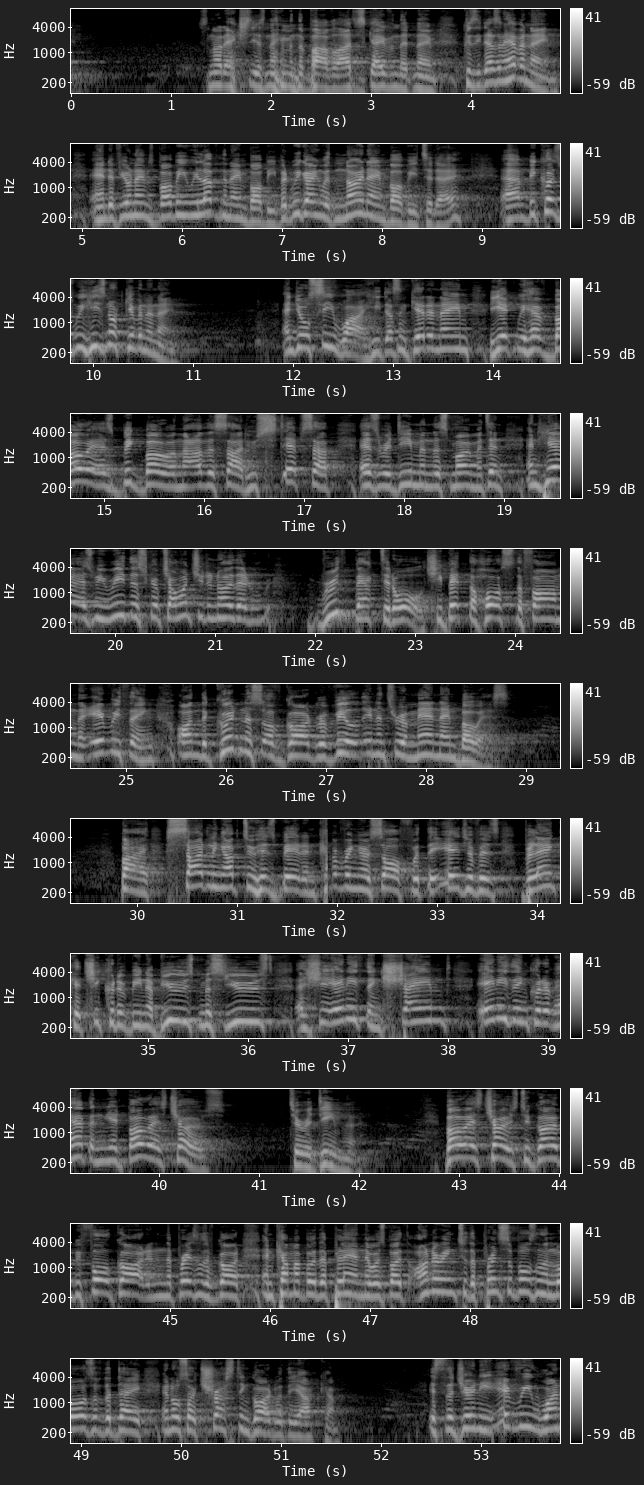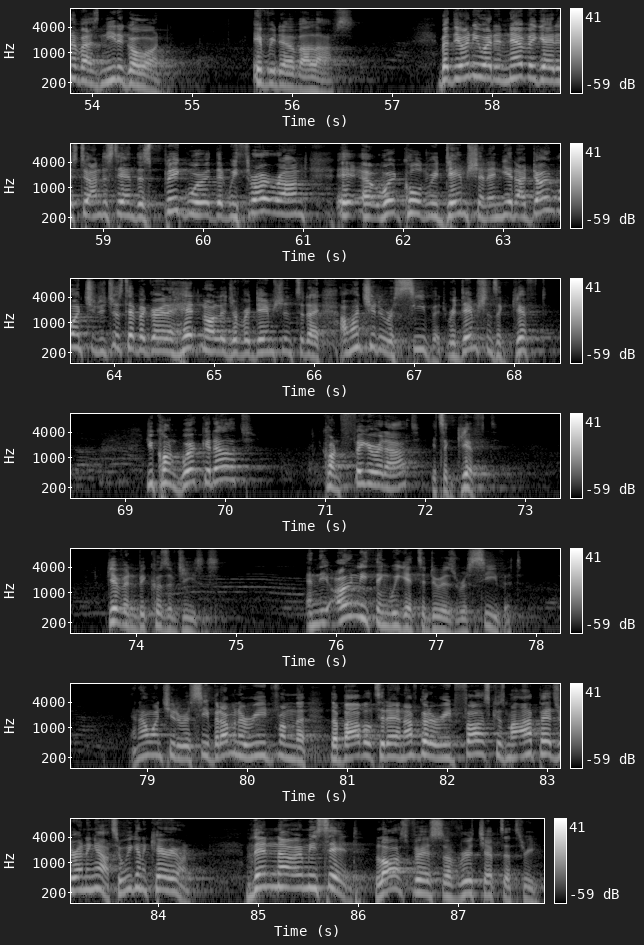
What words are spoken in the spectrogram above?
It's not actually his name in the Bible. I just gave him that name because he doesn't have a name. And if your name's Bobby, we love the name Bobby. But we're going with no name Bobby today um, because we, he's not given a name. And you'll see why. He doesn't get a name, yet we have Boaz, Big Bo, on the other side, who steps up as a redeemer in this moment. And, and here, as we read the scripture, I want you to know that Ruth backed it all. She bet the horse, the farm, the everything on the goodness of God revealed in and through a man named Boaz by sidling up to his bed and covering herself with the edge of his blanket. She could have been abused, misused, uh, she, anything, shamed, anything could have happened. And yet Boaz chose to redeem her. Boaz chose to go before God and in the presence of God and come up with a plan that was both honoring to the principles and the laws of the day and also trusting God with the outcome. It's the journey every one of us need to go on every day of our lives. But the only way to navigate is to understand this big word that we throw around, eh, a word called redemption. And yet, I don't want you to just have a greater head knowledge of redemption today. I want you to receive it. Redemption's a gift. You can't work it out, you can't figure it out. It's a gift given because of Jesus. And the only thing we get to do is receive it. And I want you to receive. But I'm going to read from the, the Bible today, and I've got to read fast because my iPad's running out. So we're going to carry on. Then Naomi said, last verse of Ruth chapter 3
